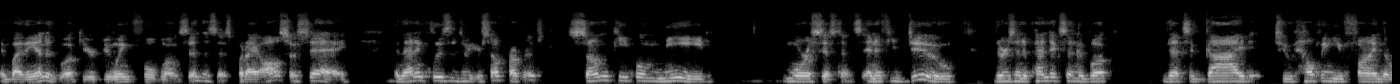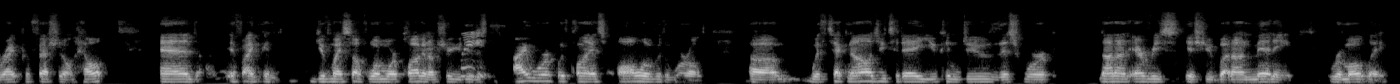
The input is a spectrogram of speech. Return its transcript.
And by the end of the book, you're doing full blown synthesis. But I also say, and that includes the do it yourself programs, some people need more assistance. And if you do, there's an appendix in the book that's a guide to helping you find the right professional help. And if I can give myself one more plug, and I'm sure you Please. do this, I work with clients all over the world. Um, with technology today, you can do this work not on every issue, but on many remotely.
